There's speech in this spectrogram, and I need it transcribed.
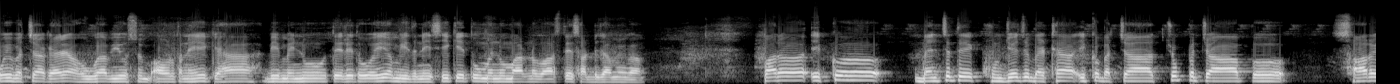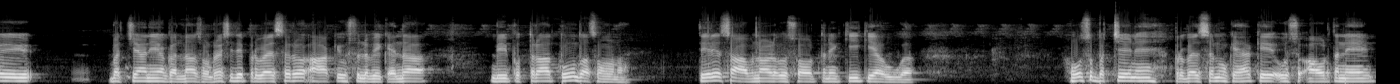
ਕੋਈ ਬੱਚਾ ਕਹਿ ਰਿਹਾ ਹੋਊਗਾ ਵੀ ਉਸ ਔਰਤ ਨੇ ਇਹ ਕਿਹਾ ਵੀ ਮੈਨੂੰ ਤੇਰੇ ਤੋਂ ਇਹ ਉਮੀਦ ਨਹੀਂ ਸੀ ਕਿ ਤੂੰ ਮੈਨੂੰ ਮਾਰਨ ਵਾਸਤੇ ਛੱਡ ਜਾਵੇਂਗਾ। ਪਰ ਇੱਕ ਬੈਂਚ ਤੇ ਖੁੰਝੇ 'ਚ ਬੈਠਾ ਇੱਕ ਬੱਚਾ ਚੁੱਪਚਾਪ ਸਾਰੇ ਬੱਚਿਆਂ ਦੀਆਂ ਗੱਲਾਂ ਸੁਣ ਰਿਹਾ ਸੀ ਤੇ ਪ੍ਰੋਫੈਸਰ ਆ ਕੇ ਉਸ ਲਵੇ ਕਹਿੰਦਾ ਵੀ ਪੁੱਤਰਾ, ਤੂੰ ਦੱਸ ਹੁਣ ਤੇਰੇ ਹਿਸਾਬ ਨਾਲ ਉਸ ਔਰਤ ਨੇ ਕੀ ਕਿਹਾ ਹੋਊਗਾ? ਉਸ ਬੱਚੇ ਨੇ ਪ੍ਰੋਫੈਸਰ ਨੂੰ ਕਿਹਾ ਕਿ ਉਸ ਔਰਤ ਨੇ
